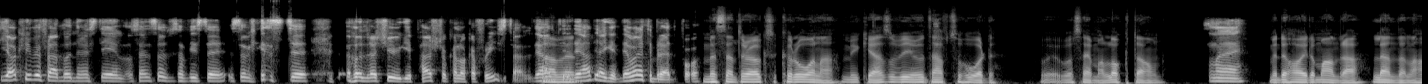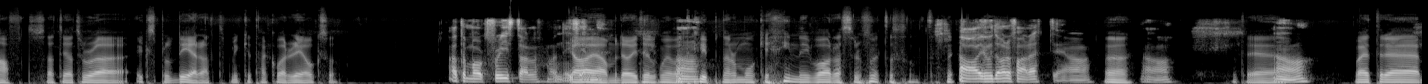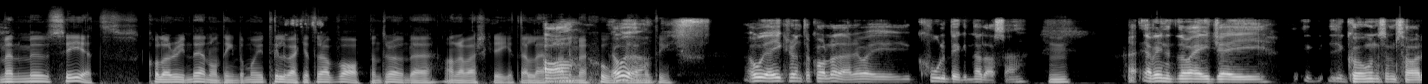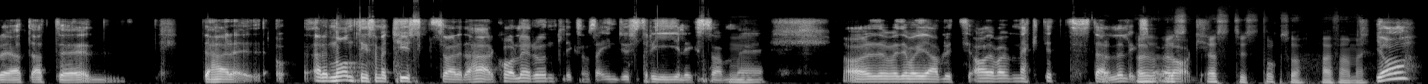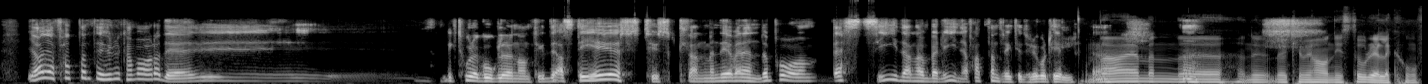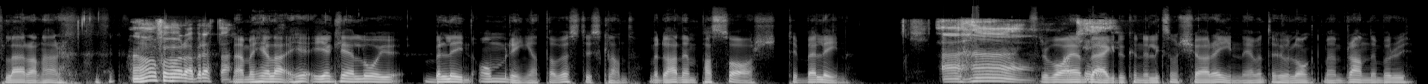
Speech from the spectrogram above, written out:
jag kryper fram under en sten och sen så, så, finns, det, så finns det 120 pers som kan åka freestyle. Det, Ja, hade, men- det, hade jag, det var jag inte beredd på. Men sen tror jag också corona, mycket. Alltså vi har inte haft så hård, vad säger man, lockdown. Nej. Men det har ju de andra länderna haft. Så att jag tror det har exploderat mycket tack vare det också. Att de har åkt freestyle. Ja, ja, men det har ju till och med varit Ja. klipp när de åker in i vardagsrummet och sånt. ja jo, det har du fan rätt i. Ja. Ja, Ja. så det, Ja. Vad heter det? Men museet, kollar du in det någonting? De har ju tillverkat sådär vapen tror jag under andra världskriget eller Ja. animation Jo, ja. eller någonting. Oh, jag gick runt och kollade där. Det var ju cool byggnad alltså. Mm. Jag vet inte, det var AJ Cohn som sa det att, att eh, det här, är det någonting som är tyskt så är det det här. Kolla runt liksom, så industri liksom. Mm. eh, Ja, det var, det var jävligt, ja det var ett mäktigt ställe liksom. Öst, östtyskt också, här för mig. Ja, ja, jag fattar inte hur det kan vara det. Victoria googlade någonting. Det, alltså, det är ju Östtyskland, men det är väl ändå på västsidan av Berlin. Jag fattar inte riktigt hur det går till. Nej, men eh, nu, nu kan vi ha en historielektion för läraren här. Ja, få höra. Berätta. Nej, men hela, he, egentligen låg ju Berlin omringat av Östtyskland. Men du hade en passage till Berlin. Aha. Så det var en Okej. väg du kunde liksom köra in, jag vet inte hur långt, men Brandenburg,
